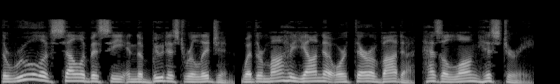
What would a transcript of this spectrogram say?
The rule of celibacy in the Buddhist religion, whether Mahayana or Theravada, has a long history.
